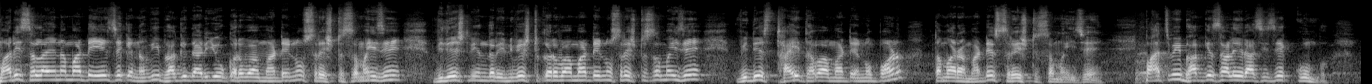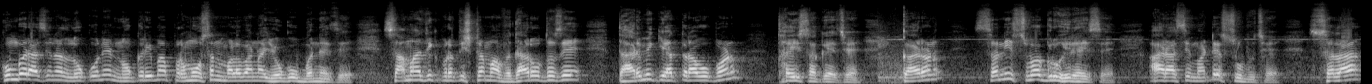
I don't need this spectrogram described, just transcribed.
મારી સલાહ એના માટે એ છે કે નવી ભાગીદારીઓ કરવા માટેનો શ્રેષ્ઠ સમય છે. વિદેશની અંદર ઇન્વેસ્ટ કરવા માટેનો શ્રેષ્ઠ સમય છે. વિદેશ સ્થાયી થવા માટેનો પણ તમારા માટે શ્રેષ્ઠ સમય છે. પાંચમી ભાગ્યશાળી રાશિ છે કુંભ. કુંભ રાશિના લોકોને નોકરીમાં પ્રમોશન મળવાના યોગો બને છે. સામાજિક પ્રતિષ્ઠામાં વધારો થશે. ધાર્મિક યાત્રાઓ પણ થઈ શકે છે. કારણ શનિ સ્વગૃહી રહેશે. આ રાશિ માટે શુભ છે. સલાહ,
